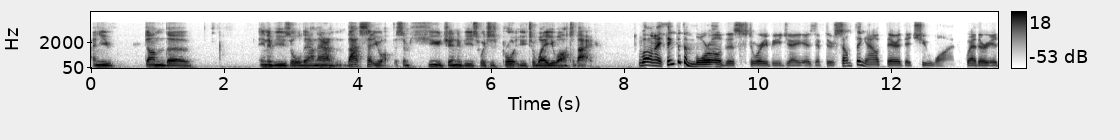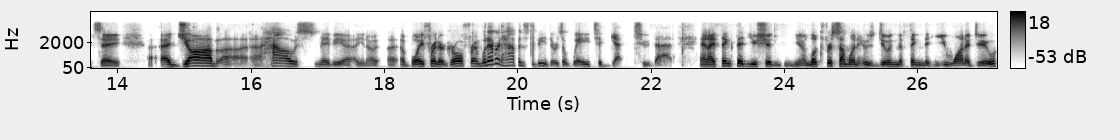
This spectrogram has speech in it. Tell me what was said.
and you've done the interviews all down there, and that set you up for some huge interviews, which has brought you to where you are today. Well, and I think that the moral of this story, BJ, is if there's something out there that you want, whether it's a a job, uh, a house, maybe a you know a, a, boyfriend or girlfriend, whatever it happens to be, there's a way to get to that. And I think that you should you know look for someone who's doing the thing that you want to do,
